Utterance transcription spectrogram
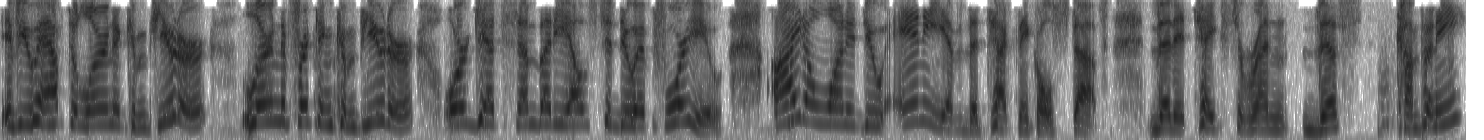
If you have to learn a computer, learn the frickin' computer or get somebody else to do it for you. I don't want to do any of the technical stuff that it takes to run this company.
